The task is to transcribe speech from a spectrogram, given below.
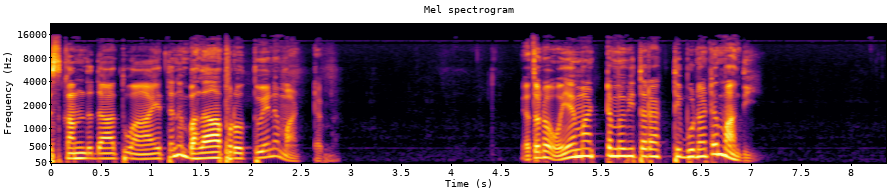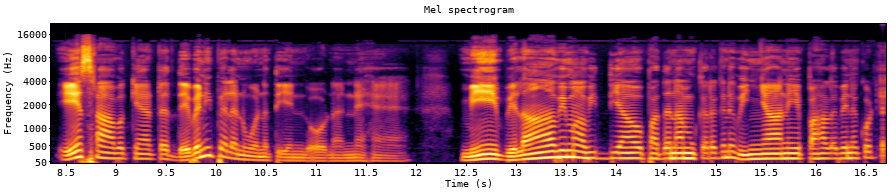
ස්කන්ධ ධාතු ආයතන බලාපොරොත්තු වෙන මට්ටම. එතකොට ඔය මට්ටම විතරක් තිබුණට මදි. ඒ ශ්‍රාවකයාට දෙවෙනි පෙළ නුවණ තියෙන්න ඕන නැහැ. මේ වෙලාවෙම අවිද්‍යාව පදනම් කරගෙන විඥානයේ පහළ වෙනකොට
